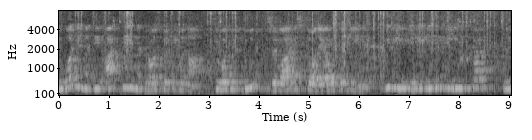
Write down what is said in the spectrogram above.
Сьогодні на цій акції не просто імена. Сьогодні тут жива історія України. І він, який не закінчився він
